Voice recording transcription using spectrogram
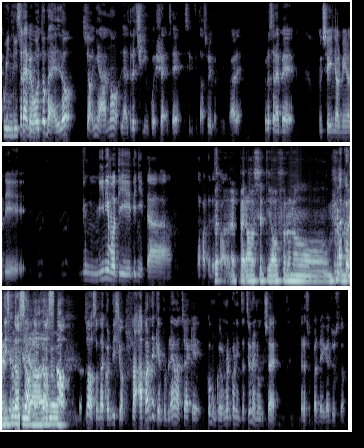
Quindi sarebbe molto bello se ogni anno le altre 5 scelte si rifiutassero di partecipare. Quello sarebbe un segno almeno di, di un minimo di dignità da parte delle squadre. Eh, però se ti offrono... Lo so, lo so, So, sono d'accordissimo. Ma a parte che il problema c'è che comunque un'organizzazione non c'è della Superlega, giusto?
